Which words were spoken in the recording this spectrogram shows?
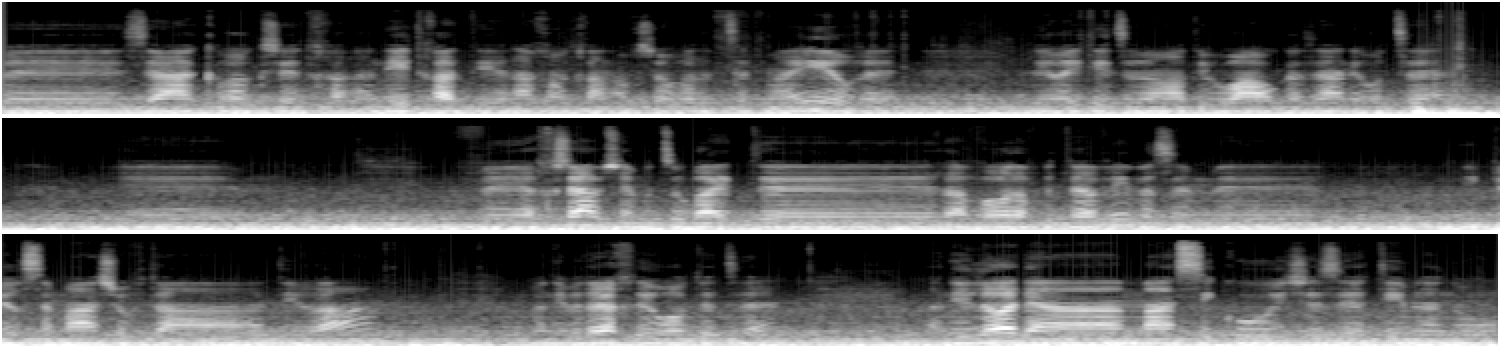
וזה היה כבר כשאני התחלתי, אנחנו התחלנו לחשוב על לצאת מהעיר, ואני ראיתי את זה ואמרתי, וואו, כזה אני רוצה. אמ, ועכשיו, כשהם מצאו בית אה, לעבור אליו בתל אביב, אז הם, אה, היא פרסמה שוב את הדירה, ואני בדרך לראות את זה. אני לא יודע מה הסיכוי שזה יתאים לנו.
